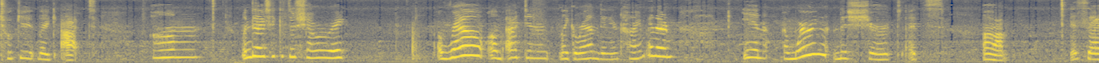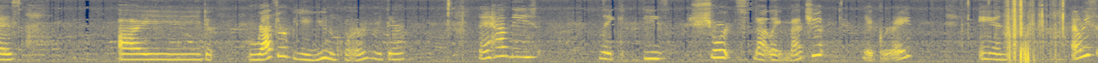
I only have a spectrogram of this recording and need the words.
took it like at, um, when did I take it the shower, right? Around um at dinner like around dinner time and then and I'm wearing this shirt. It's um it says I'd rather be a unicorn right there. They have these like these shorts that like match it. They're gray. And I always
